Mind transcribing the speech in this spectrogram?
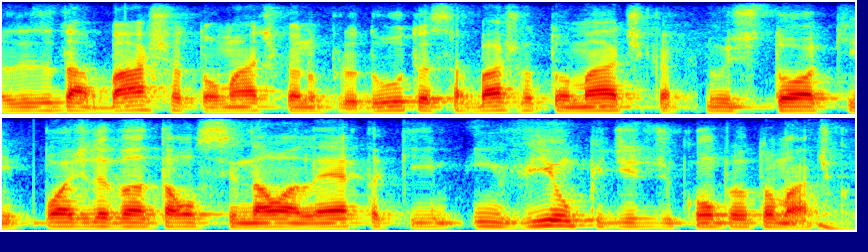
às vezes dá baixa automática no produto, essa baixa automática no estoque pode levantar um sinal alerta que envia um pedido de compra automático.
